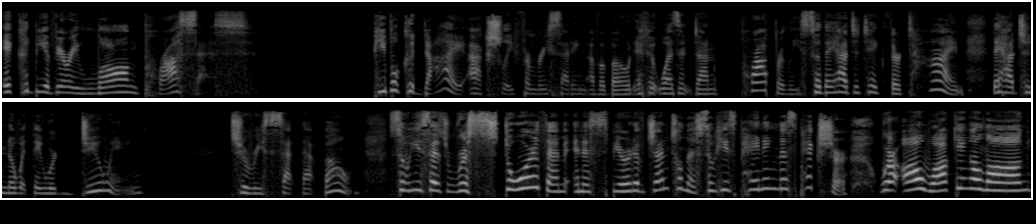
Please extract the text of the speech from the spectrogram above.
it could be a very long process. People could die actually from resetting of a bone if it wasn't done properly. So they had to take their time. They had to know what they were doing to reset that bone. So he says, restore them in a spirit of gentleness. So he's painting this picture. We're all walking along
